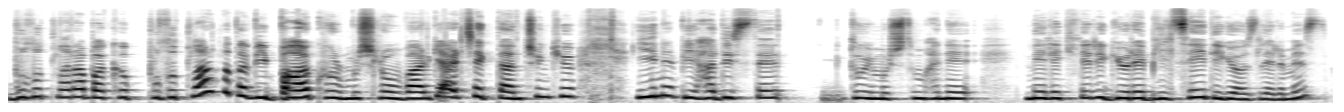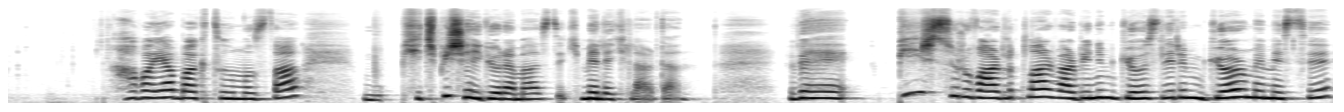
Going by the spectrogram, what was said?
bulutlara bakıp bulutlarla da bir bağ kurmuşluğum var gerçekten. Çünkü yine bir hadiste duymuştum hani melekleri görebilseydi gözlerimiz havaya baktığımızda hiçbir şey göremezdik meleklerden. Ve bir sürü varlıklar var benim gözlerim görmemesi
